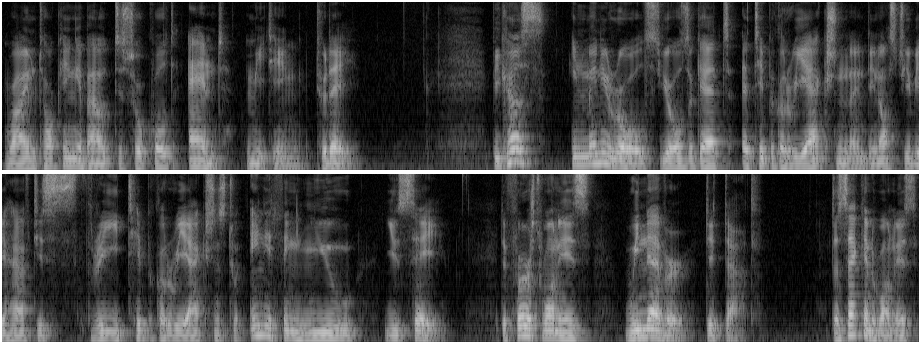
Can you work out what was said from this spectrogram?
why I'm talking about the so called and meeting today. Because in many roles, you also get a typical reaction, and in Austria, we have these three typical reactions to anything new you say. The first one is, We never did that. The second one is,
